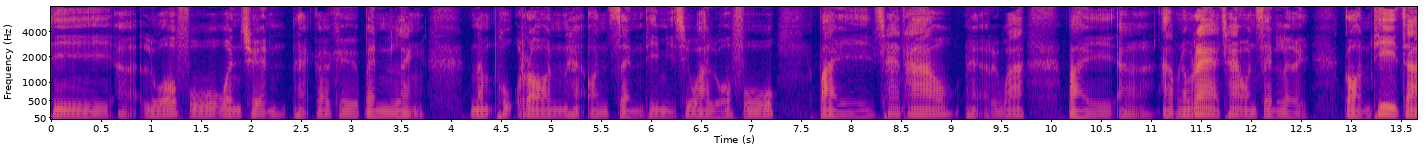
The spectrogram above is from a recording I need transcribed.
ที่หลัวฟูเวินเฉียนนะฮะก็คือเป็นแหล่งน้ำพุร้อนนะฮะออนเซนที่มีชื่อว่าหลัวฟูไปแช่เท้านะฮะหรือว่าไปอาบน้ำแร่แช่ออนเซนเลย ก่อนที่จะ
